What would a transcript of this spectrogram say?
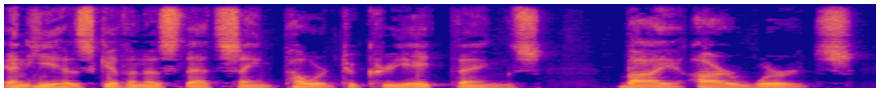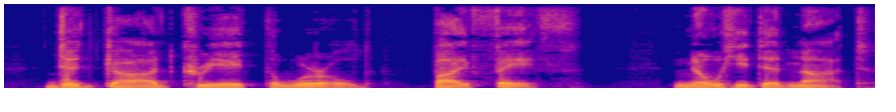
and He has given us that same power to create things by our words. Did God create the world by faith? No, He did not.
